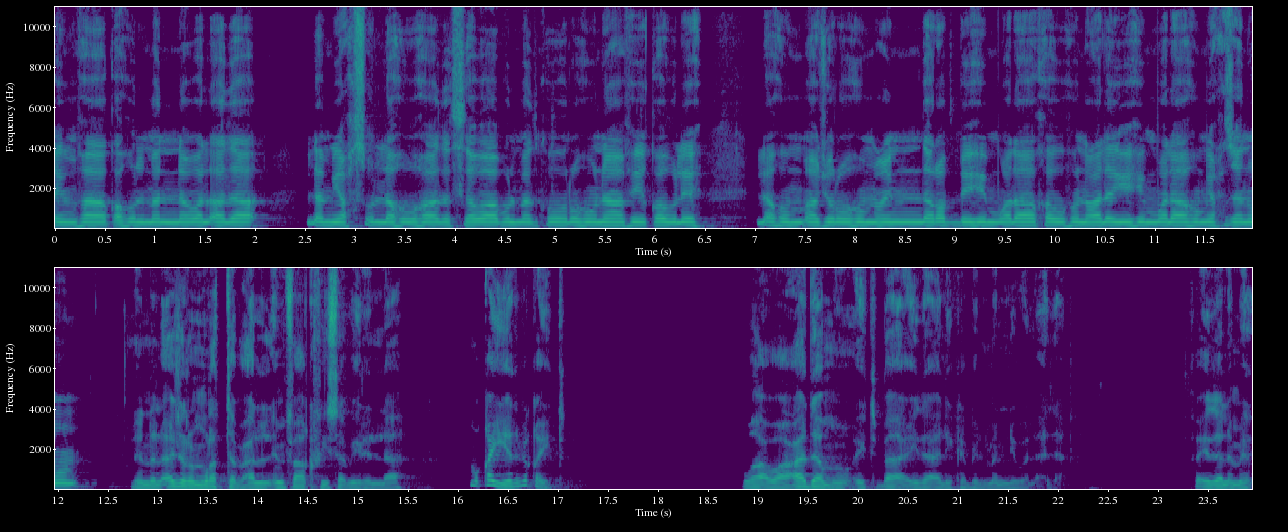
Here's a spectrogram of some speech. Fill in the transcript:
إنفاقه المن والأذى لم يحصل له هذا الثواب المذكور هنا في قوله لهم أجرهم عند ربهم ولا خوف عليهم ولا هم يحزنون. لأن الأجر المرتب على الإنفاق في سبيل الله مقيد بقيد وعدم إتباع ذلك بالمن والأذى. فإذا لم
